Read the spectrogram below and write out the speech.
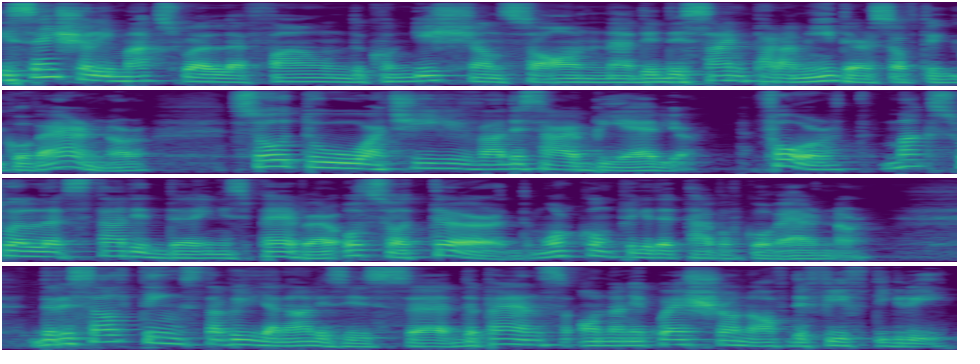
Essentially, Maxwell found conditions on the design parameters of the governor so to achieve a desired behavior. Fourth, Maxwell studied in his paper also a third, more complicated type of governor. The resulting stability analysis uh, depends on an equation of the fifth degree,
